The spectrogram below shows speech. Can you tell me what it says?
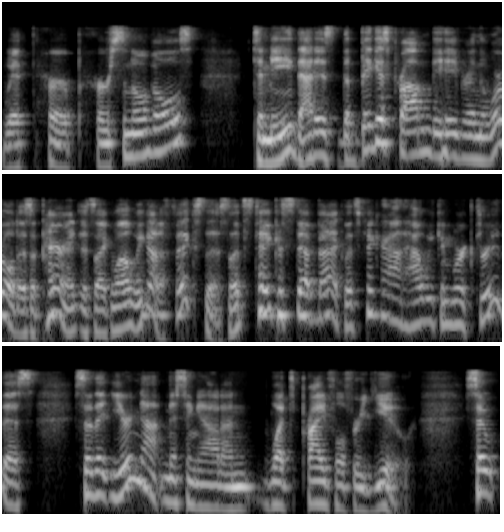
with her personal goals, to me, that is the biggest problem behavior in the world. As a parent, it's like, well, we got to fix this. Let's take a step back. Let's figure out how we can work through this so that you're not missing out on what's prideful for you. So,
